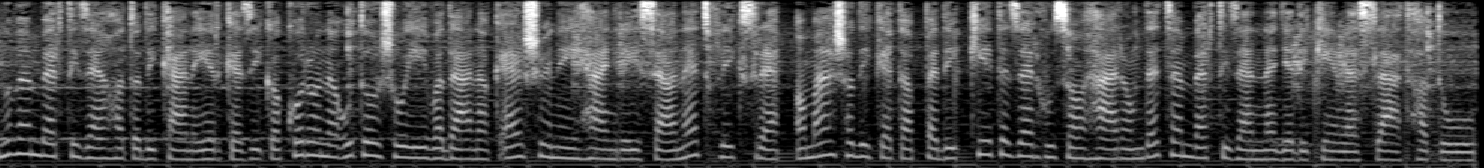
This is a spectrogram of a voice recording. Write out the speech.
November 16-án érkezik a Korona utolsó évadának első néhány része a Netflixre, a második etap pedig 2023. december 14-én lesz látható.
